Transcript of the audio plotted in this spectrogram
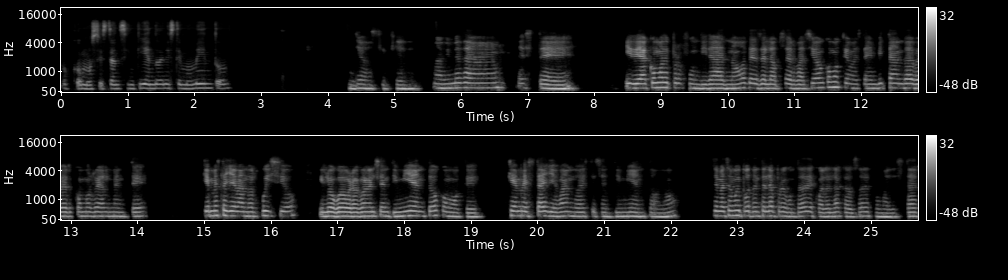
o cómo se están sintiendo en este momento. Yo, si. A mí me da este idea como de profundidad, ¿no? Desde la observación, como que me está invitando a ver cómo realmente, qué me está llevando al juicio y luego ahora con el sentimiento, como que, ¿qué me está llevando a este sentimiento, no? Se me hace muy potente la pregunta de cuál es la causa de tu malestar.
